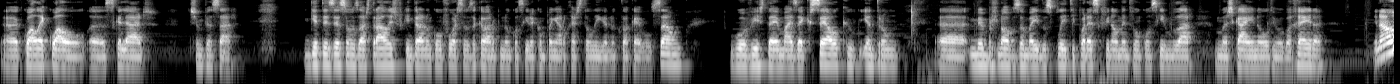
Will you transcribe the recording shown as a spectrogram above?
Uh, qual é qual? Uh, se calhar, deixa-me pensar. GTZ são os Astralis porque entraram com força, mas acabaram por não conseguir acompanhar o resto da liga no que toca à evolução. Boa Vista é mais Excel que entram uh, membros novos a meio do split e parece que finalmente vão conseguir mudar, mas caem na última barreira. You know?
